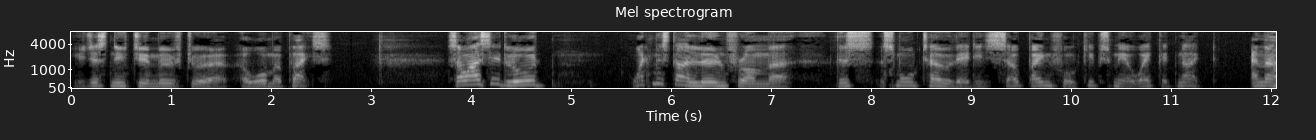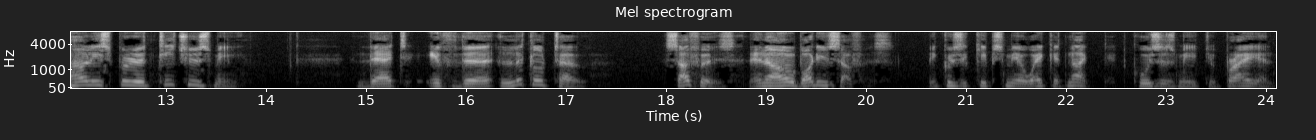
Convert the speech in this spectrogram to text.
You just need to move to a, a warmer place. So I said, Lord, what must I learn from uh, this small toe that is so painful keeps me awake at night. And the Holy Spirit teaches me that if the little toe suffers, then the whole body suffers because it keeps me awake at night. It causes me to pray and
